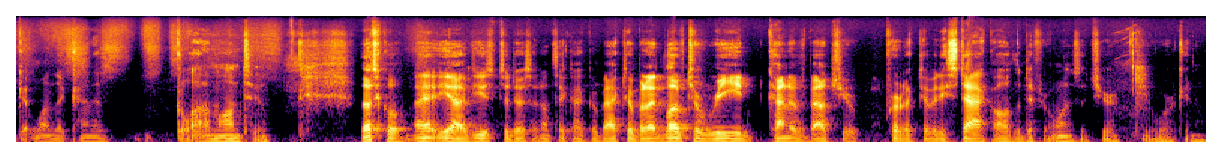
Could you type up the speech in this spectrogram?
get one that kind of glom onto. That's cool. I, yeah, I've used Todoist. I don't think I'd go back to it, but I'd love to read kind of about your productivity stack, all the different ones that you're you're working on.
